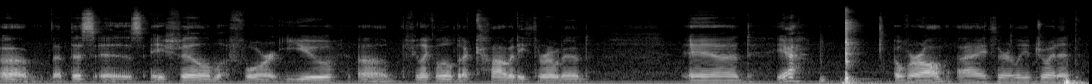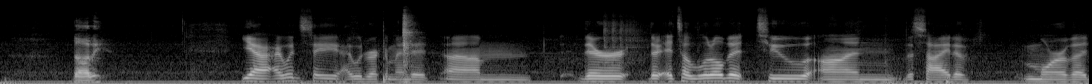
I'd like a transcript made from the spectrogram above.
um, that this is a film for you. Um, if you like a little bit of comedy thrown in. And yeah, overall, I thoroughly enjoyed it. Nani? Yeah, I would say I would recommend it. Um, there, there, it's a little bit too on the side of more of a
